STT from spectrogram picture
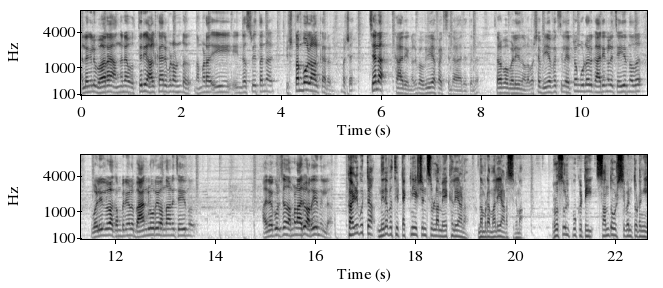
അല്ലെങ്കിൽ വേറെ അങ്ങനെ ഒത്തിരി ആൾക്കാർ ഇവിടെ ഉണ്ട്. നമ്മുടെ ഈ ഇൻഡസ്ട്രിയിൽ തന്നെ ഇഷ്ടം പോലെ ആൾക്കാരുണ്ട്. പക്ഷേ ചില കാര്യങ്ങൾ ഇപ്പോൾ വി എഫ് എക്സിന്റെ കാര്യത്തിൽ ചിലപ്പോൾ വെളിയിൽ നിന്നുള്ള പക്ഷേ വി എഫ് എക്സിൽ ഏറ്റവും കൂടുതൽ കാര്യങ്ങൾ ചെയ്യുന്നത് വെളിയിലുള്ള കമ്പനികൾ ബാംഗ്ലൂരിൽ വന്നാണ് ചെയ്യുന്നത്. അതിനെക്കുറിച്ച് നമ്മളാരും അറിയുന്നില്ല. കഴിവുറ്റ നിരവധി ടെക്നീഷ്യൻസ് ഉള്ള മേഖലയാണ് നമ്മുടെ മലയാള സിനിമ. റുസുൽ പൂക്കുട്ടി സന്തോഷ് ശിവൻ തുടങ്ങി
